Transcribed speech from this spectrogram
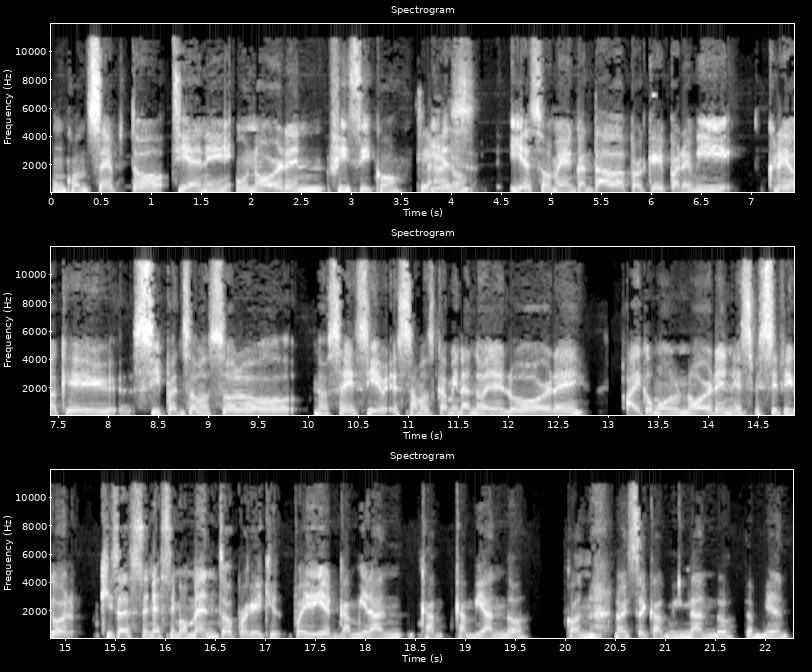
un concepto tiene un orden físico. Claro. Y, y eso me encantaba porque para mí creo que si pensamos solo, no sé, si estamos caminando en el orden, hay como un orden específico quizás en ese momento porque puede ir cambiando con no estoy caminando también.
